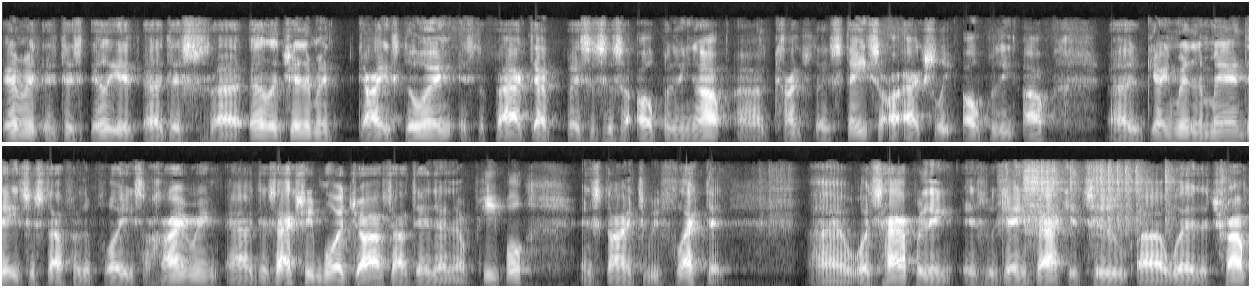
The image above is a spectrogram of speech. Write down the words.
this idiot, uh, this uh, illegitimate guy is doing is the fact that businesses are opening up, uh, states are actually opening up, uh, getting rid of the mandates and stuff, and employees are hiring. Uh, there's actually more jobs out there than there are people, and starting to reflect it. Uh, what's happening is we're getting back into uh, where the Trump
